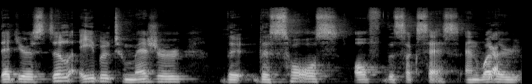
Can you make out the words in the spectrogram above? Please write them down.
that you're still able to measure the, the source of the success and whether yeah.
